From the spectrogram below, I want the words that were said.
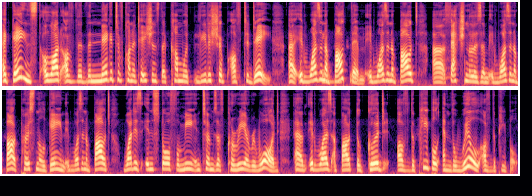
against a lot of the, the negative connotations that come with leadership of today. Uh, it wasn't mm-hmm. about them. It wasn't about uh, factionalism. It wasn't about personal gain. It wasn't about what is in store for me in terms of career reward. Uh, it was about the good of the people and the will of the people.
